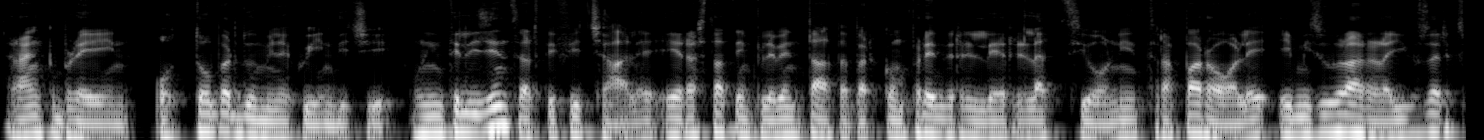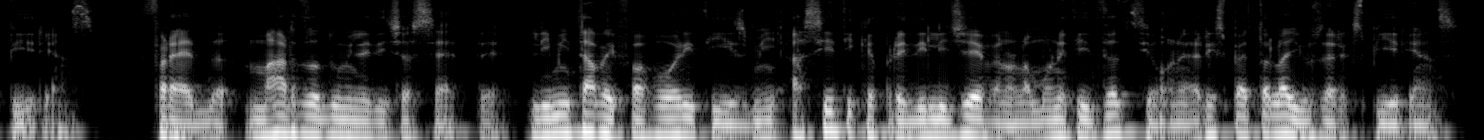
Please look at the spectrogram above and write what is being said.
RankBrain, ottobre 2015, un'intelligenza artificiale era stata implementata per comprendere le relazioni tra parole e misurare la user experience. Fred, marzo 2017, limitava i favoritismi a siti che prediligevano la monetizzazione rispetto alla user experience.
